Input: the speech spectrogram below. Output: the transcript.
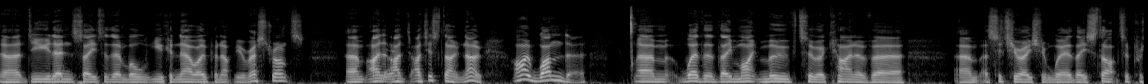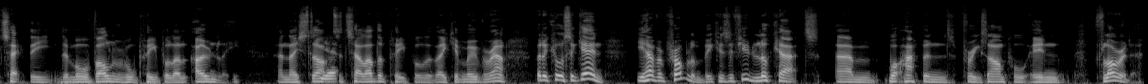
Uh, do you then say to them, well, you can now open up your restaurants? Um, I, I, I just don't know. I wonder um, whether they might move to a kind of a, um, a situation where they start to protect the, the more vulnerable people only and they start Yeah. to tell other people that they can move around. But of course, again, you have a problem because if you look at um, what happened, for example, in Florida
